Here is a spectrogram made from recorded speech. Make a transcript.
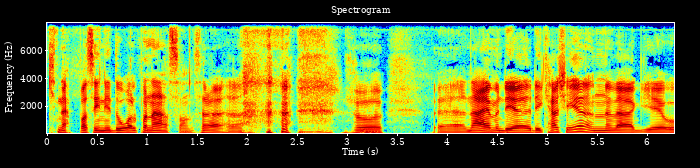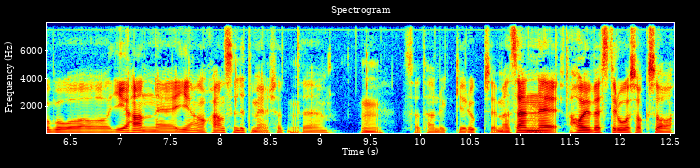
knäppa sin idol på näsan sådär. Så, mm. Eh, nej men det, det kanske är en väg att gå och ge han, eh, ge han chansen lite mer så att, eh, Mm. så att han rycker upp sig. Men sen Mm. eh, har ju Västerås också,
